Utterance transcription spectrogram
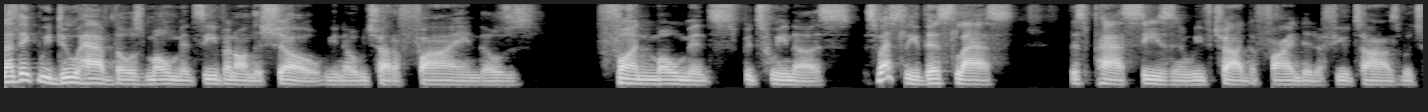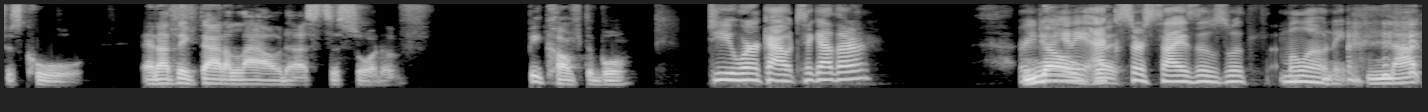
I think we do have those moments even on the show. You know, we try to find those fun moments between us, especially this last, this past season. We've tried to find it a few times, which was cool. And I think that allowed us to sort of be comfortable. Do you work out together? Are you No, doing any exercises with Meloni? not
